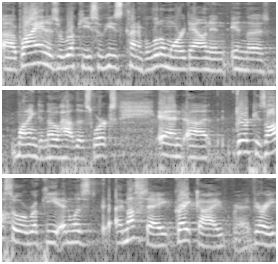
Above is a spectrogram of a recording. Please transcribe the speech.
Uh, Brian is a rookie, so he's kind of a little more down in, in the wanting to know how this works. And uh, Dirk is also a rookie and was, I must say, great guy, uh, very,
